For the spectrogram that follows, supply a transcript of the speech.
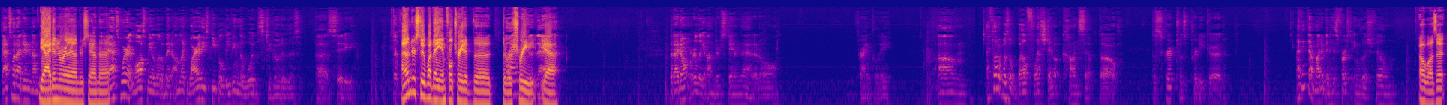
That's what I didn't understand. Yeah, I didn't really understand that. That's where it lost me a little bit. I'm like, why are these people leaving the woods to go to this uh, city? That's I understood why they infiltrated the the No, retreat. Yeah. But I don't really understand that at all, frankly. Um, I thought it was a well fleshed out concept, though. The script was pretty good. I think that might have been his first English film. Oh, was it?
